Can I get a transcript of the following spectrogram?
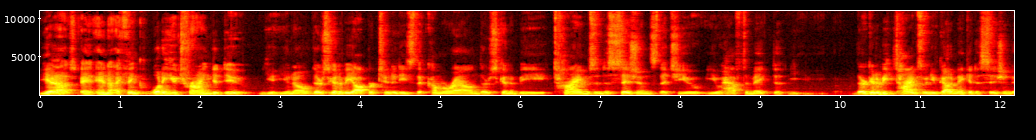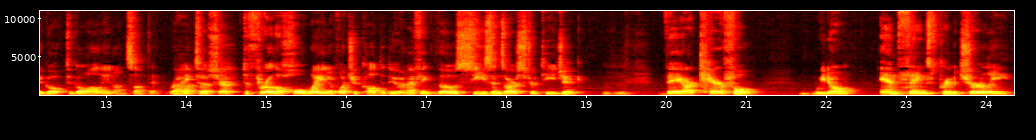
Yeah, and, and I think what are you trying to do? You, you know, there's going to be opportunities that come around. There's going to be times and decisions that you you have to make. The, there are going to be times when you've got to make a decision to go to go all in on something, right? Uh-huh. To sure. to throw the whole weight of what you're called to do. And I think those seasons are strategic. Mm-hmm. They are careful. We don't end things prematurely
